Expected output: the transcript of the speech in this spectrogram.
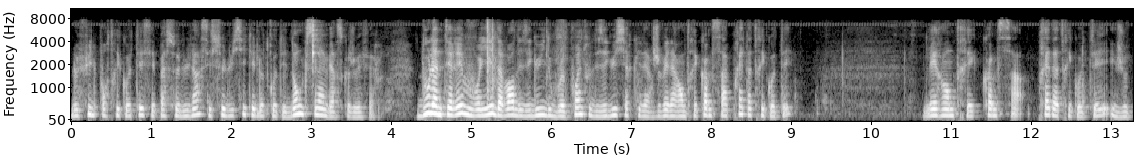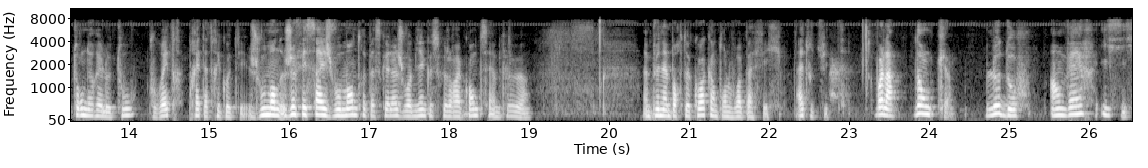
le fil pour tricoter, c'est pas celui-là, c'est celui-ci qui est de l'autre côté. Donc, c'est l'inverse que je vais faire. D'où l'intérêt, vous voyez, d'avoir des aiguilles double pointe ou des aiguilles circulaires. Je vais les rentrer comme ça, prête à tricoter. les rentrer comme ça, prête à tricoter, et je tournerai le tout pour être prête à tricoter. Je, vous montre, je fais ça et je vous montre parce que là, je vois bien que ce que je raconte, c'est un peu, euh, un peu n'importe quoi quand on ne le voit pas fait. À tout de suite. Voilà, donc, le dos, envers ici.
